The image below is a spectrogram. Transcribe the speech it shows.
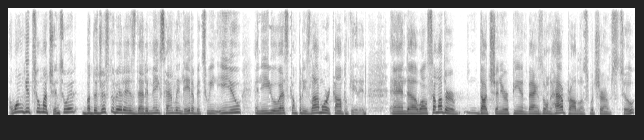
I won't get too much into it, but the gist of it is that it makes handling data between EU and US companies a lot more complicated. And uh, while some other Dutch and European banks don't have problems with Schrems2,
